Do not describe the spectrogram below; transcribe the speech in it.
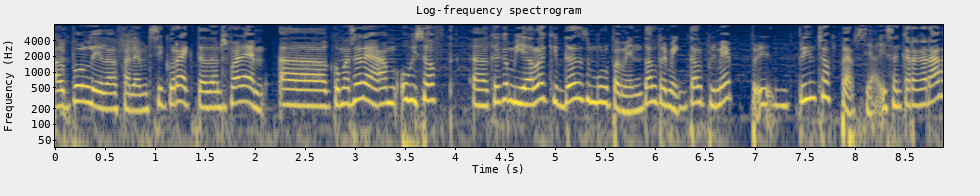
El punt lila el farem. Sí, correcte, doncs farem. Uh, començarem amb Ubisoft, uh, que canvia l'equip de desenvolupament del remake del primer Pri- Prince of Persia i s'encarregarà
